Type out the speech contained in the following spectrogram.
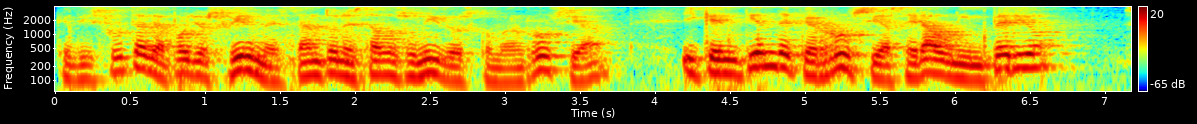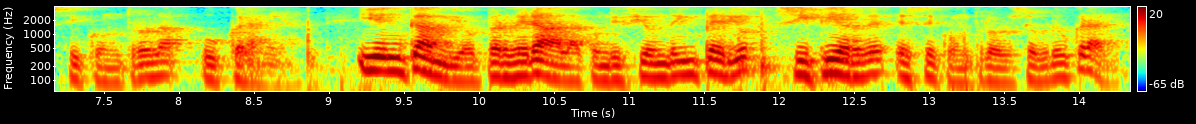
que disfruta de apoyos firmes tanto en Estados Unidos como en Rusia y que entiende que Rusia será un imperio si controla Ucrania. Y en cambio perderá la condición de imperio si pierde ese control sobre Ucrania.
